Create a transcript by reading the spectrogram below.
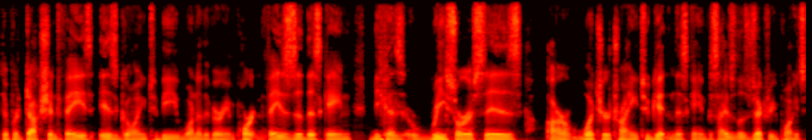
The production phase is going to be one of the very important phases of this game because resources are what you're trying to get in this game besides those victory points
